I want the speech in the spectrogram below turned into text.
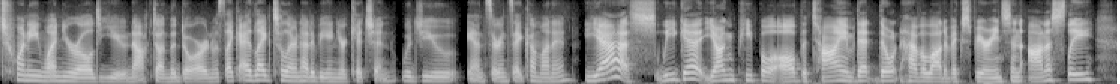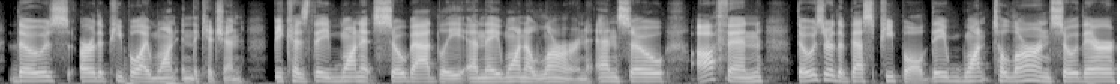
21 year old you knocked on the door and was like, I'd like to learn how to be in your kitchen, would you answer and say, come on in? Yes. We get young people all the time that don't have a lot of experience. And honestly, those are the people I want in the kitchen because they want it so badly and they want to learn. And so often, those are the best people. They want to learn. So they're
